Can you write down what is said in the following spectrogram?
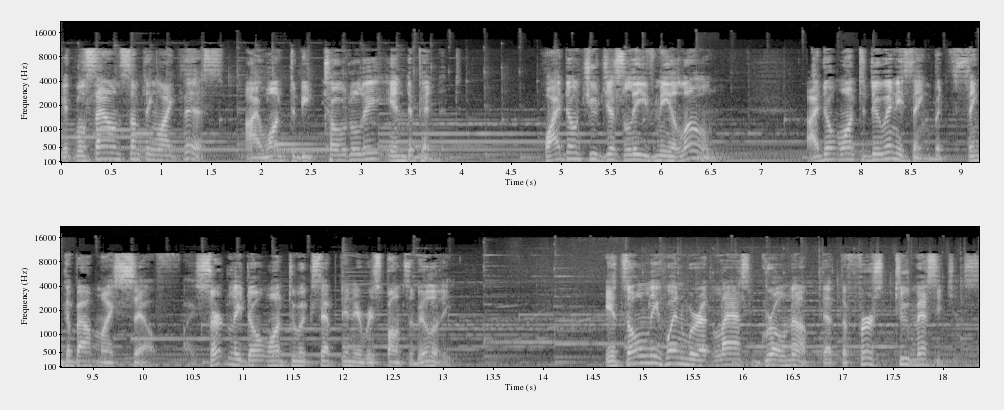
It will sound something like this I want to be totally independent. Why don't you just leave me alone? I don't want to do anything but think about myself. I certainly don't want to accept any responsibility. It's only when we're at last grown up that the first two messages,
